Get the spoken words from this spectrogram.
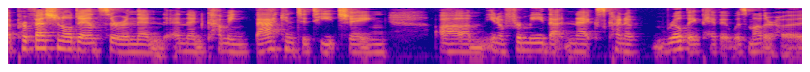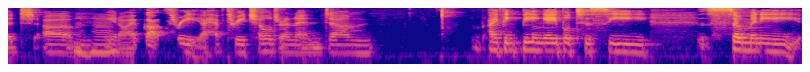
a professional dancer and then and then coming back into teaching um, you know, for me, that next kind of real big pivot was motherhood. Um, mm-hmm. You know, I've got three, I have three children, and um, I think being able to see so many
